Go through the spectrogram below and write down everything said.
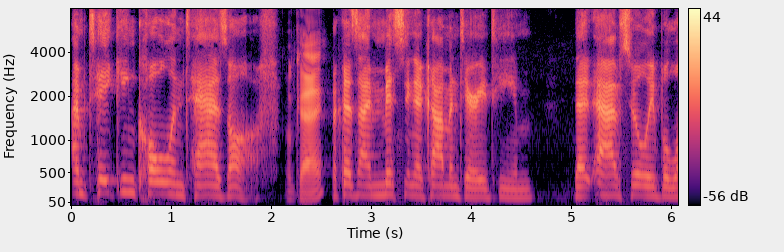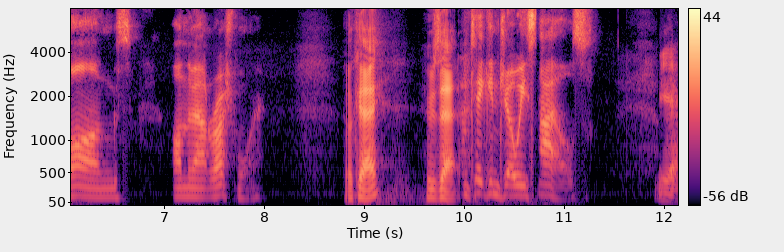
I'm taking Cole and Taz off Okay. because I'm missing a commentary team that absolutely belongs on the Mount Rushmore. Okay. Who's that? I'm taking Joey Styles. Yeah,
